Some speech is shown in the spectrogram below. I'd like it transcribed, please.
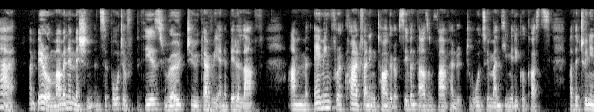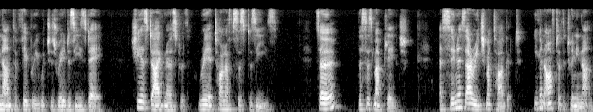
Hi, I'm Beryl, Mum on a Mission in support of Bethea's Road to Recovery and a Better Life. I'm aiming for a crowdfunding target of 7500 towards her monthly medical costs by the 29th of February, which is Rare Disease Day. She is diagnosed with rare cyst disease. So, this is my pledge. As soon as I reach my target, even after the 29th,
